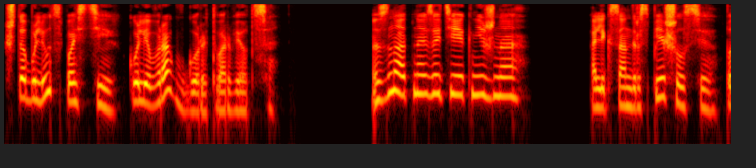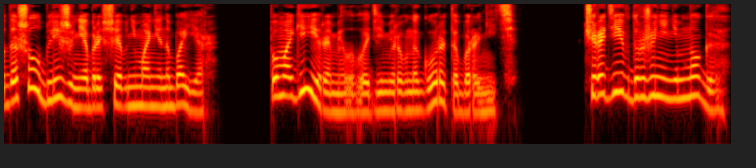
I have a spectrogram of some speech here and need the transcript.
чтобы люд спасти, коли враг в город ворвется. «Знатная затея, княжна». Александр спешился, подошел ближе, не обращая внимания на бояр. «Помоги, Яромила Владимировна, город оборонить. Чародеев в дружине немного.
